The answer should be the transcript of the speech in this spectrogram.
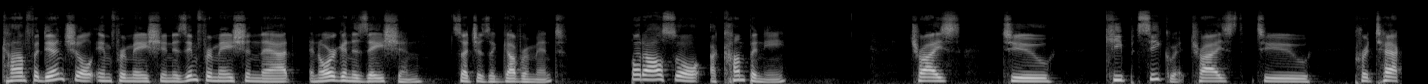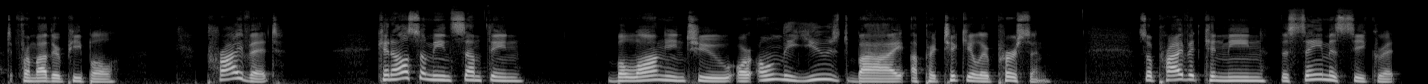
Confidential information is information that an organization, such as a government, but also a company, tries to keep secret, tries to protect from other people. Private can also mean something belonging to or only used by a particular person. So, private can mean the same as secret,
